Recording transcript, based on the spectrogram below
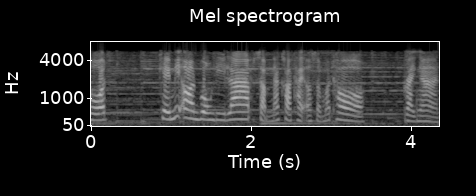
คต เคมิออนวงดีลาบสำนักข่าวไทยอสมทรายงาน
